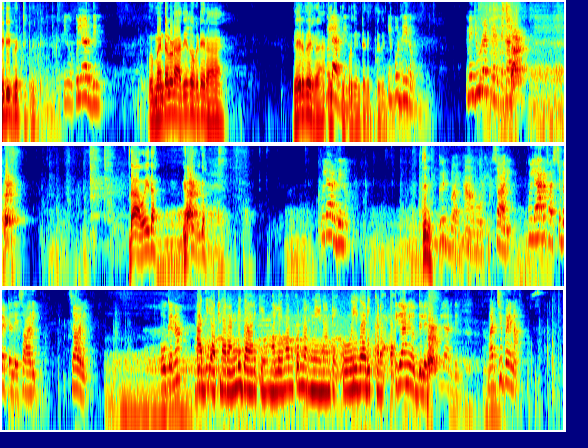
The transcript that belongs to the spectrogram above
ఇటు ఇటు పెట్టి ఇటు పెట్టి. ఇగో పులిహార తిను. మెంటల్ కూడా అది ఇది ఒకటే రా వేరు వేరు రా. పులిహార. ఇప్పుడు తింటాడు ఇప్పుడు తింటాడు. ఇప్పుడు తిను. మేము చూడట్లేదు. దా పోయిదా ఇది తిను, ఇగో. పులిహార తిను. తిను. Good boy okay. సారీ పులిహార ఫస్ట్ పెట్టలే సారీ సారీ ఓకేనా? అది అట్లా రండి దారికి. మళ్ళీ ఏమనుకున్నారు నేనంటే ఓయిగాడు ఇక్కడ. బిర్యానీ వద్దులే మర్చిపోయినా.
